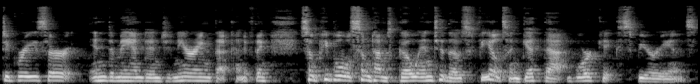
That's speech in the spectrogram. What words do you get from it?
degrees are in demand, engineering, that kind of thing. So people will sometimes go into those fields and get that work experience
